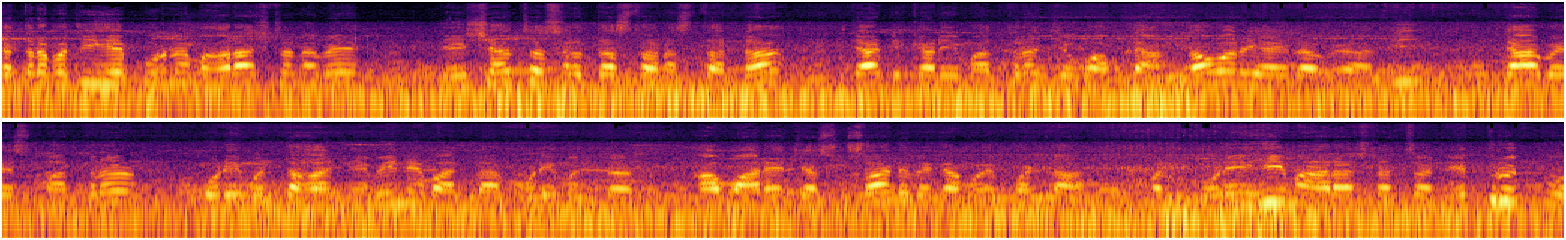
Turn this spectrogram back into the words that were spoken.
छत्रपती हे पूर्ण महाराष्ट्र नव्हे देशाचं श्रद्धास्थान असताना त्या ठिकाणी मात्र जेव्हा आपल्या अंगावर यायला वेळ आली त्यावेळेस मात्र कोणी म्हणतं हा नेवीने बांधला कोणी म्हणतं हा वाऱ्याच्या सुसाट वेगामुळे पडला. पण कोणीही महाराष्ट्राचं नेतृत्व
